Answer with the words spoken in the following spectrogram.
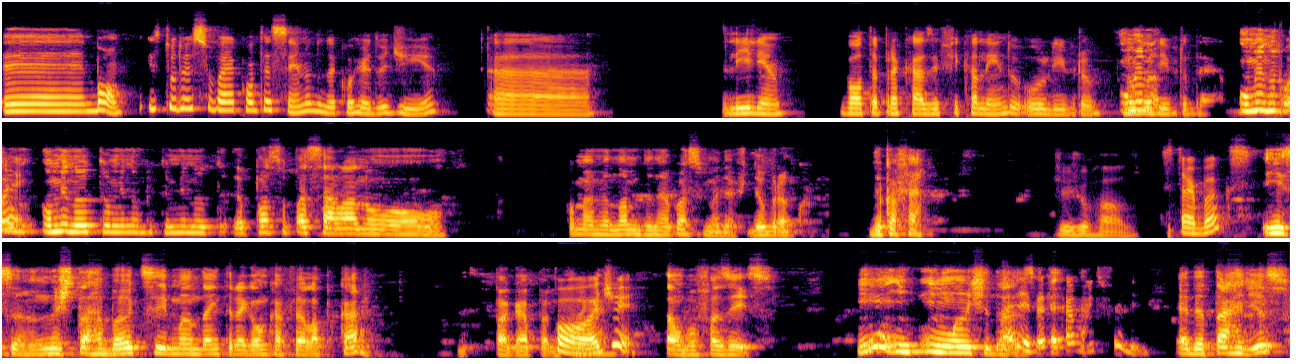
É, bom, e tudo isso vai acontecendo no decorrer do dia. A Lilian volta pra casa e fica lendo o livro, o Um novo livro dela. Um minuto, Oi. um minuto, um minuto, um minuto. Eu posso passar lá no. Como é o meu nome do negócio, meu Deus? Deu branco. Do café. Juju House. Starbucks? Isso, no Starbucks e mandar entregar um café lá pro cara? Pagar pra me entregar? Pode. Então, vou fazer isso. Um lanche da. Ele vai É, ficar muito feliz. é de tarde isso?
